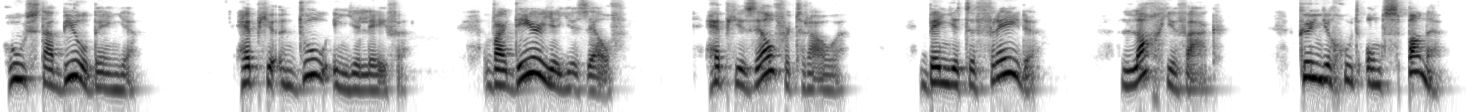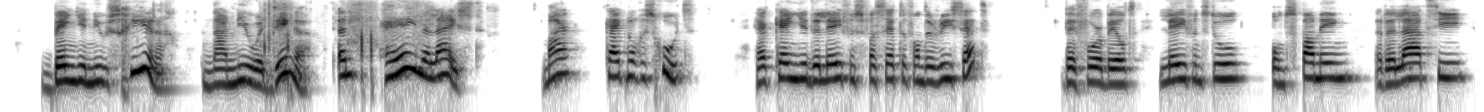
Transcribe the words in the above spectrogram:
Hoe stabiel ben je? Heb je een doel in je leven? Waardeer je jezelf? Heb je zelfvertrouwen? Ben je tevreden? Lach je vaak? Kun je goed ontspannen? Ben je nieuwsgierig naar nieuwe dingen? Een hele lijst. Maar kijk nog eens goed. Herken je de levensfacetten van de reset? Bijvoorbeeld levensdoel, ontspanning, relatie,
